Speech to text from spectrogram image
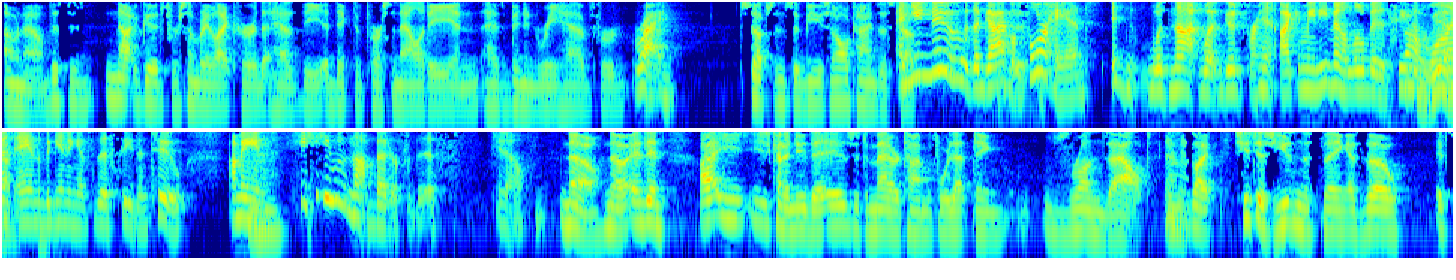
oh no, this is not good for somebody like her that has the addictive personality and has been in rehab for right. Substance abuse and all kinds of stuff. And you knew the guy beforehand. It was not what good for him. Like I mean, even a little bit of season Oh, one yeah. Mm-hmm. and the beginning of this season two. I mean, he, he was not better for this. You know, No, no, and then I you, you just kind of knew that it was just a matter of time before that thing runs out, and it's Mm-hmm. like she's just using this thing as though it's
